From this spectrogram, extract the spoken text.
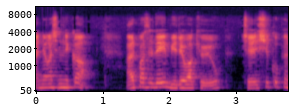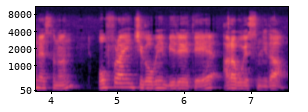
안녕하십니까? 알파세대의 미래와 교육 제19편에서는 오프라인 직업의 미래에 대해 알아보겠습니다.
